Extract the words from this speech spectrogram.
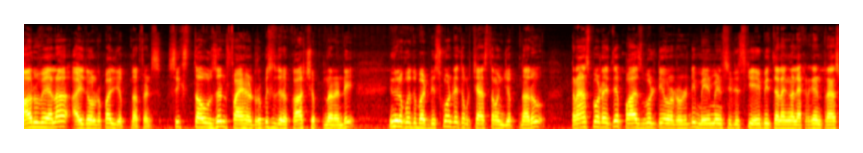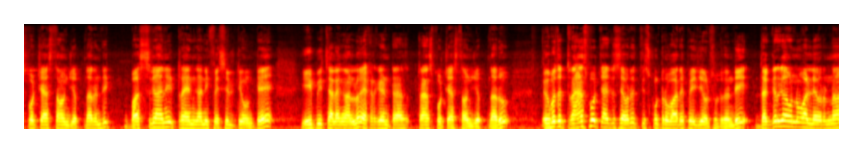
ఆరు వేల ఐదు వందల రూపాయలు చెప్తున్నారు friends. Six thousand five hundred rupees దీని కాస్ట్ చెప్తున్నారండి. ఇందులో కొద్దిగా డిస్కౌంట్ అయితే ఒకటి చేస్తామని చెప్తున్నారు. ట్రాన్స్పోర్ట్ అయితే పాసిబిలిటీ ఉన్నటువంటి మెయిన్ మెయిన్ సిటీస్కి ఏపీ తెలంగాణ ఎక్కడికైనా ట్రాన్స్పోర్ట్ చేస్తామని చెప్తున్నారండి. బస్ కానీ ట్రైన్ కానీ ఫెసిలిటీ ఉంటే ఏపీ తెలంగాణలో ఎక్కడికైనా ట్రా ట్రాన్స్పోర్ట్ చేస్తామని చెప్తున్నారు. ఇకపోతే ట్రాన్స్పోర్ట్ ఛార్జెస్ ఎవరైతే తీసుకుంటారో వారే పే చేయవలసి ఉంటుందండి. దగ్గరగా ఉన్న వాళ్ళు ఎవరన్నా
